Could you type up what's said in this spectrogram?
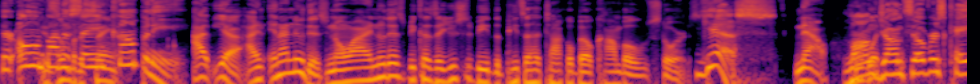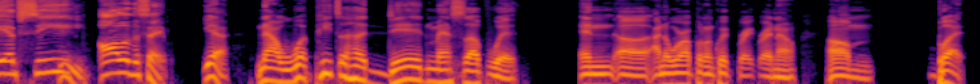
They're owned by the by the same, same- company. I yeah, I, and I knew this. You know why I knew this? Because there used to be the Pizza Hut Taco Bell combo stores. Yes, Now, Long what- John Silver's, KFC, See. all of the same. Yeah. Now, what Pizza Hut did mess up with, and uh, I know we're up on a quick break right now, um, but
